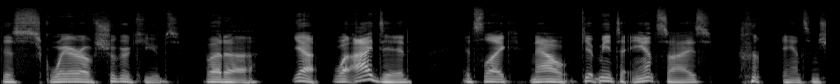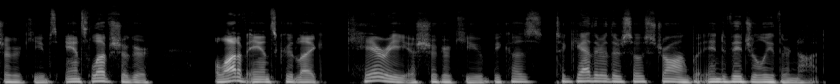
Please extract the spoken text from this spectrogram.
this square of sugar cubes. But uh yeah, what I did, it's like now get me to ant size. ants and sugar cubes. Ants love sugar. A lot of ants could like carry a sugar cube because together they're so strong, but individually they're not.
